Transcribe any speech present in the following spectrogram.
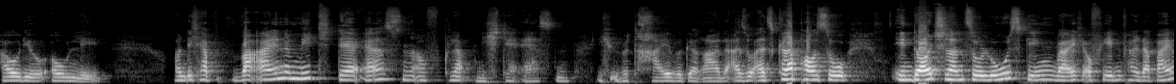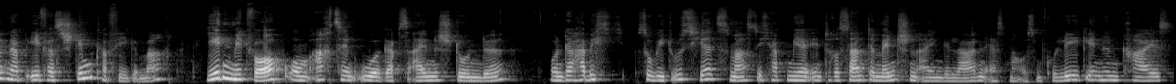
Audio Only. Und ich hab, war eine mit der ersten auf Club, nicht der ersten, ich übertreibe gerade. Also als Clubhouse so in Deutschland so losging, war ich auf jeden Fall dabei und habe Evas Stimmcafé gemacht. Jeden Mittwoch um 18 Uhr gab es eine Stunde und da habe ich, so wie du es jetzt machst, ich habe mir interessante Menschen eingeladen, erstmal aus dem Kolleginnenkreis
